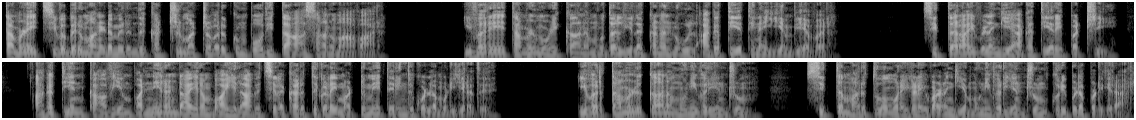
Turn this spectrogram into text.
தமிழைச் சிவபெருமானிடமிருந்து கற்று மற்றவருக்கும் போதித்த ஆசானும் ஆவார். இவரே தமிழ் மொழிக்கான முதல் இலக்கண நூல் அகத்தியத்தினை இயம்பியவர். சித்தராய் விளங்கிய அகத்தியரைப் பற்றி அகத்தியன் காவியம் பன்னிரண்டாயிரம் வாயிலாகச் சில கருத்துக்களை மட்டுமே தெரிந்து கொள்ள முடிகிறது. இவர் தமிழுக்கான முனிவர் என்றும் சித்த மருத்துவ முறைகளை வழங்கிய முனிவர் என்றும் குறிப்பிடப்படுகிறார்.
